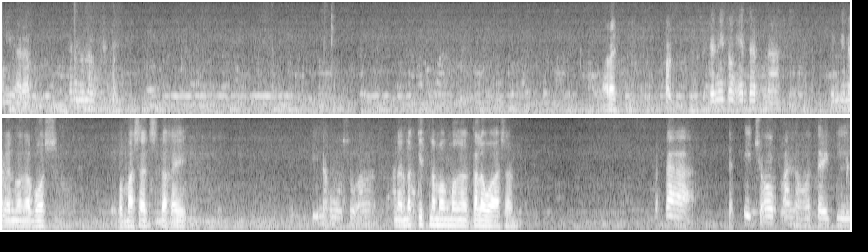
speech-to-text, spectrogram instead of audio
mag-iharap. Ano lang. Alright. Pag ganitong edad na, hindi na, Yan mga boss. Pamassage ta kay hindi na uso ang ano, nanakit namang mga kalawasan. Basta age of ano 30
